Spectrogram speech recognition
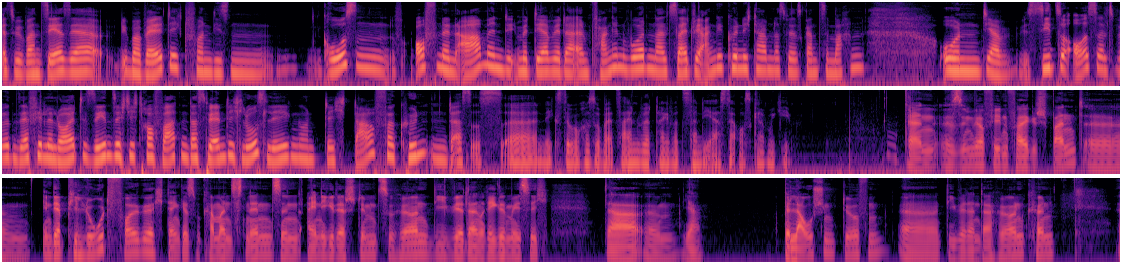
also wir waren sehr, sehr überwältigt von diesen großen, offenen Armen, die, mit der wir da empfangen wurden, als seit wir angekündigt haben, dass wir das Ganze machen. Und ja, es sieht so aus, als würden sehr viele Leute sehnsüchtig darauf warten, dass wir endlich loslegen. Und ich darf verkünden, dass es äh, nächste Woche soweit sein wird. Da wird es dann die erste Ausgabe geben. Dann äh, sind wir auf jeden Fall gespannt. Ähm, in der Pilotfolge, ich denke, so kann man es nennen, sind einige der Stimmen zu hören, die wir dann regelmäßig da ähm, ja, belauschen dürfen, äh, die wir dann da hören können.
